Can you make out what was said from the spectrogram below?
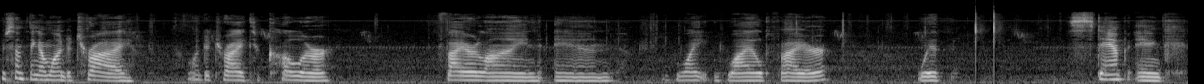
There's something I wanted to try. I wanted to try to color Fireline and White Wildfire with stamp ink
